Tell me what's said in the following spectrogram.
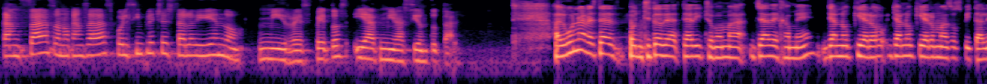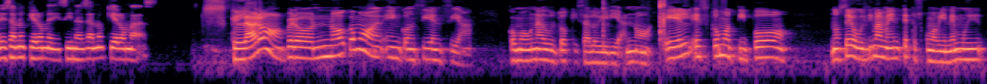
cansadas o no cansadas, por el simple hecho de estarlo viviendo, mis respetos y admiración total. ¿Alguna vez te, Ponchito te ha dicho, mamá, ya déjame, ya no quiero, ya no quiero más hospitales, ya no quiero medicinas, ya no quiero más? Claro, pero no como en conciencia, como un adulto quizá lo diría. No, él es como tipo, no sé, últimamente, pues como viene muy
